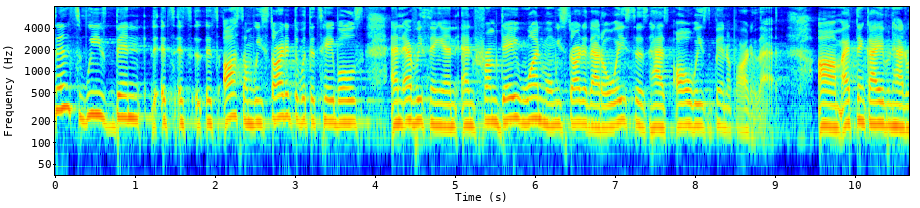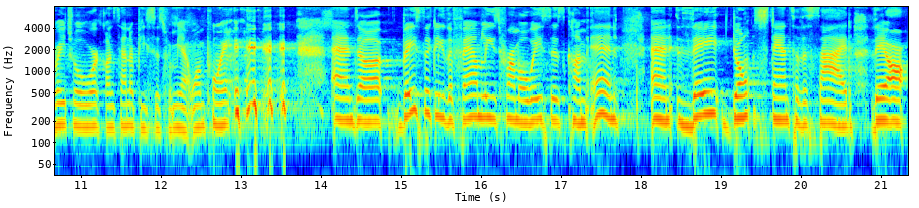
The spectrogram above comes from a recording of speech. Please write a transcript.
since we've been, it's, it's, it's awesome. We started with the tables and everything, and, and from day one when we started that, Oasis has always been a part of that. Um, I think I even had Rachel work on centerpieces for me at one point. and uh, basically, the families from Oasis come in and they don't stand to the side. They are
